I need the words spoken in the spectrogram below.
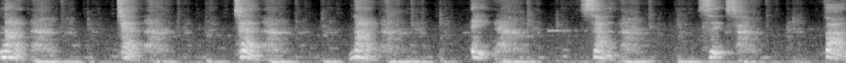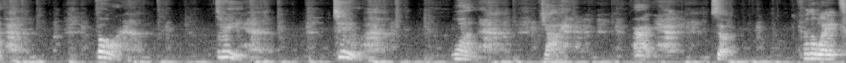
nine, ten, ten, nine, eight, seven, six, five, four, three, two, one. Jog it. All right. So for the weights,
